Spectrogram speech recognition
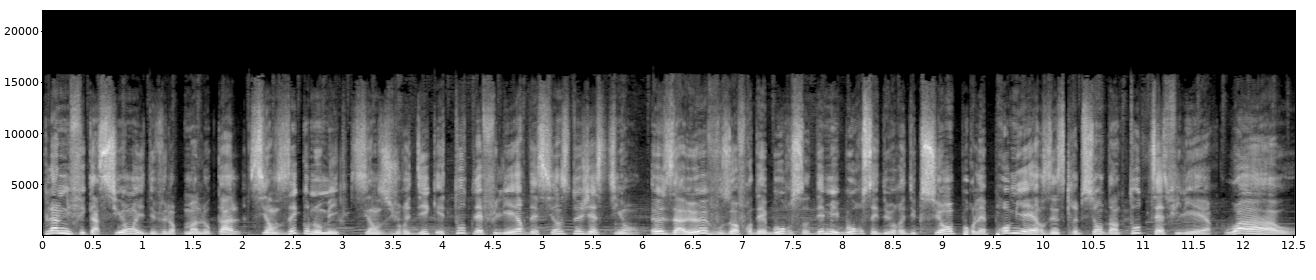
planification et développement local, sciences économiques, sciences juridiques et toutes les filières des sciences de gestion. ESAE vous offre des bourses, demi-bourses et de réductions pour les premières inscriptions dans toutes ces filières. Waouh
